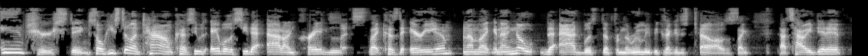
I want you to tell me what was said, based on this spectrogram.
interesting. So he's still in town because he was able to see that ad on Craigslist, like because the area. And I'm like, and I know the ad was the, from the roommate because I could just tell. I was just like, that's how he did it.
